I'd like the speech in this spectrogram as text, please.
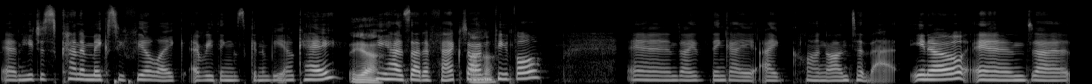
and he just kind of makes you feel like everything's going to be okay. Yeah. he has that effect on Uh-huh. people, and I think I I clung on to that, you know, and uh,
